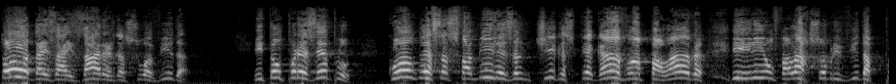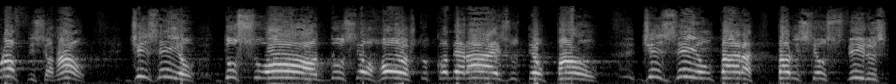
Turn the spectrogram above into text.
todas as áreas da sua vida. Então, por exemplo, quando essas famílias antigas pegavam a palavra e iriam falar sobre vida profissional, diziam: do suor do seu rosto comerás o teu pão. Diziam para, para os seus filhos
